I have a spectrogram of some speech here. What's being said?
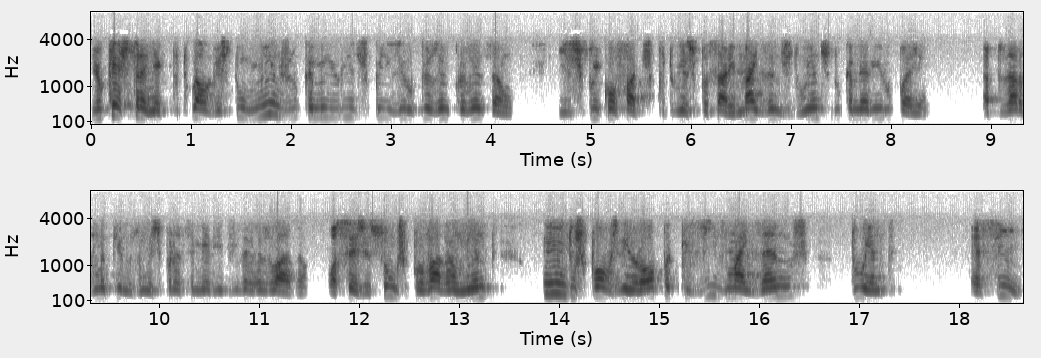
E o que é estranho é que Portugal gastou menos do que a maioria dos países europeus em prevenção. E isso explica o facto de os portugueses passarem mais anos doentes do que a média europeia, apesar de mantermos uma esperança média de vida razoável. Ou seja, somos provavelmente um dos povos da Europa que vive mais anos doente. Assim,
